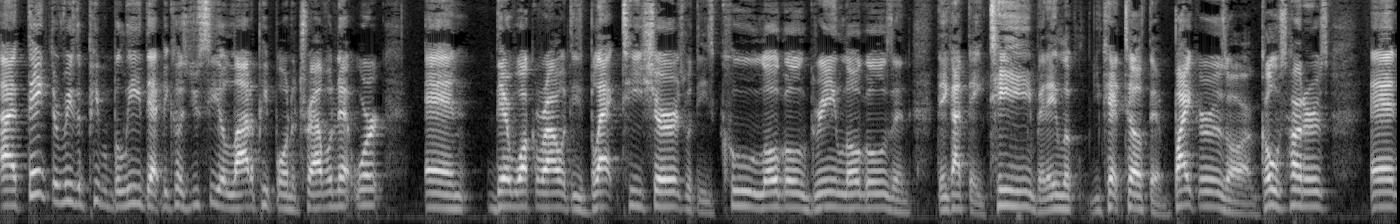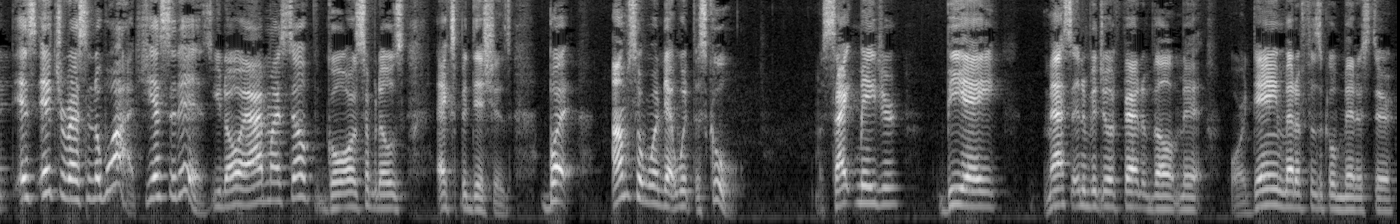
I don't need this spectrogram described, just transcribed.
I think the reason people believe that because you see a lot of people on the travel network and they're walking around with these black t-shirts with these cool logos, green logos, and they got their team, but they look you can't tell if they're bikers or ghost hunters. And it's interesting to watch. Yes, it is. You know, I myself go on some of those expeditions. But I'm someone that went to school. I'm a psych major, BA, Master Individual Affair Development, ordained metaphysical minister.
